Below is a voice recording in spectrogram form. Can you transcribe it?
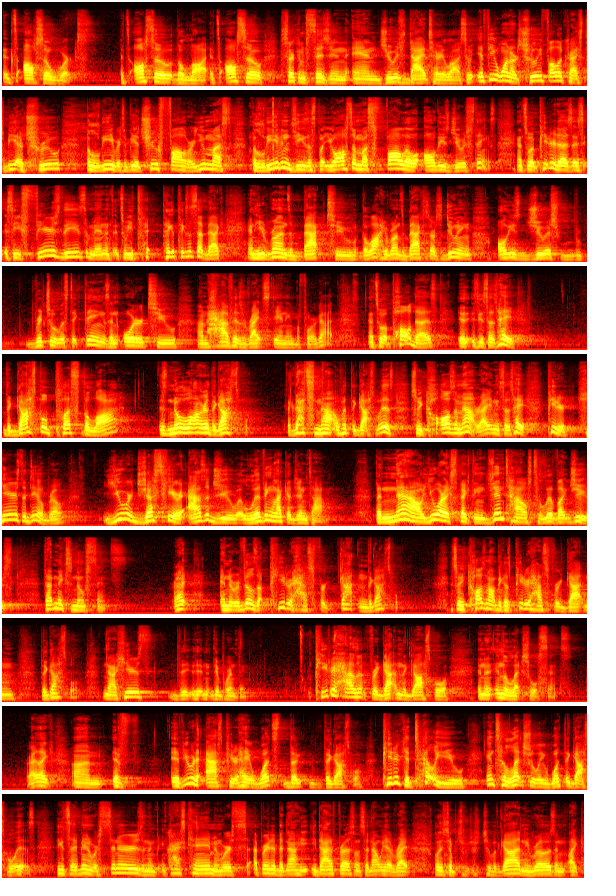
it's also works. It's also the law. It's also circumcision and Jewish dietary law. So, if you want to truly follow Christ, to be a true believer, to be a true follower, you must believe in Jesus, but you also must follow all these Jewish things. And so, what Peter does is, is he fears these men, and so he t- take, takes a step back and he runs back to the law. He runs back and starts doing all these Jewish ritualistic things in order to um, have his right standing before God. And so, what Paul does is, is he says, hey, the gospel plus the law is no longer the gospel. Like, that's not what the gospel is. So he calls him out, right? And he says, Hey, Peter, here's the deal, bro. You were just here as a Jew living like a Gentile, but now you are expecting Gentiles to live like Jews. That makes no sense, right? And it reveals that Peter has forgotten the gospel. So he calls him out because Peter has forgotten the gospel. Now, here's the, the important thing Peter hasn't forgotten the gospel in an intellectual sense, right? Like, um, if if you were to ask Peter, hey, what's the, the gospel? Peter could tell you intellectually what the gospel is. He could say, man, we're sinners, and, and Christ came, and we're separated, but now he, he died for us, and so now we have right relationship with God, and he rose, and like,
